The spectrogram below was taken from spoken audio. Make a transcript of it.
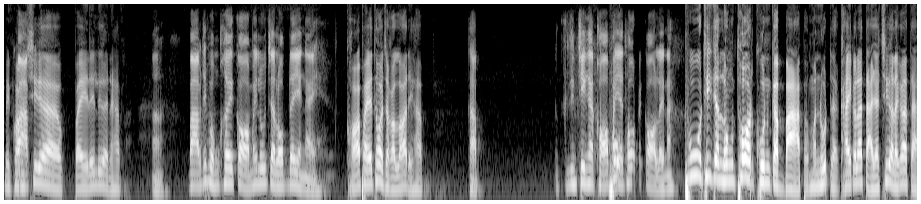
เป็นความบาปเชื่อไปเรื่อยๆนะครับ อ่าบาปที่ผมเคยก่อไม่รู้จะลบได้ยังไง ขออภัยโทษจากอัลเลอฮ์ดีครับครับ จริงๆอะขออภัยโทษไปก่อนเลยนะ ผู้ที่จะลงโทษคุณกับบาปมนุษย์อะใครก็แล้วแต่จะเชื่ออะไรก็แล้วแต่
